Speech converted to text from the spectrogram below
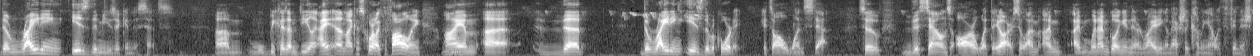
the writing is the music in this sense, um, because I'm dealing. I am like a score like the following. I am uh, the the writing is the recording. It's all one step. So the sounds are what they are. So I'm I'm I'm when I'm going in there and writing, I'm actually coming out with finished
